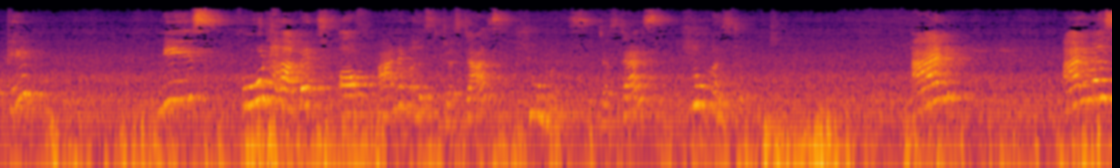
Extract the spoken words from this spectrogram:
Okay? Means food habits of animals just as humans, just as humans do. And animals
